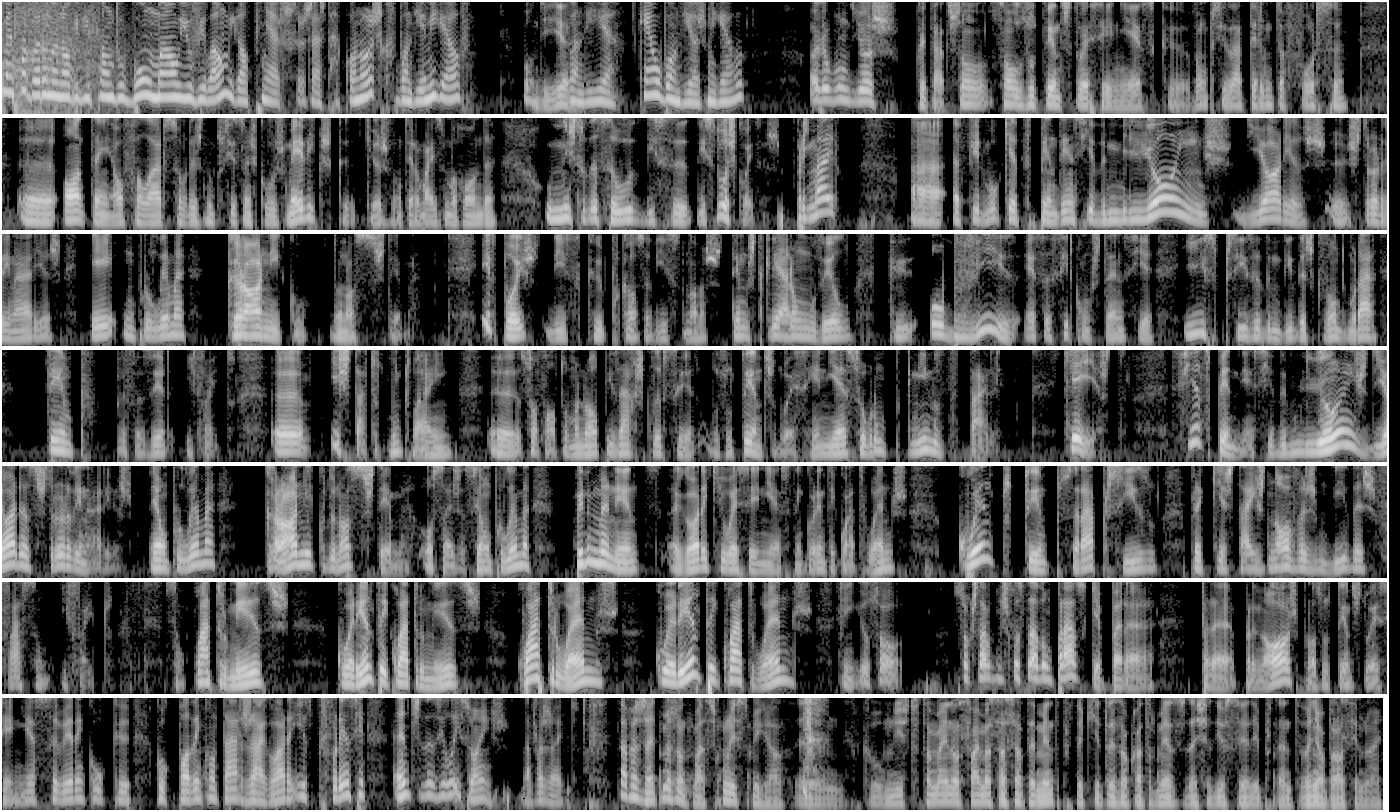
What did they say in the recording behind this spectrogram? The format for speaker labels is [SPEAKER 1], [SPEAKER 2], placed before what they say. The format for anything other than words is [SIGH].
[SPEAKER 1] Começa agora uma nova edição do Bom, o Mau e o Vilão. Miguel Pinheiro já está connosco. Bom dia, Miguel.
[SPEAKER 2] Bom dia.
[SPEAKER 1] Bom dia. Quem é o bom de hoje, Miguel?
[SPEAKER 2] Olha, o bom de hoje, coitados, são, são os utentes do SNS que vão precisar ter muita força. Uh, ontem, ao falar sobre as negociações com os médicos, que, que hoje vão ter mais uma ronda, o Ministro da Saúde disse, disse duas coisas. Primeiro, uh, afirmou que a dependência de milhões de horas uh, extraordinárias é um problema crónico do nosso sistema. E depois disse que, por causa disso, nós temos de criar um modelo que obvie essa circunstância e isso precisa de medidas que vão demorar tempo para fazer efeito. Uh, isto está tudo muito bem, uh, só falta o Manuel Pizarro esclarecer os utentes do SNS sobre um pequenino detalhe, que é este. Se a dependência de milhões de horas extraordinárias é um problema crónico do nosso sistema, ou seja, se é um problema permanente, agora que o SNS tem 44 anos, quanto tempo será preciso para que as tais novas medidas façam efeito? São quatro meses, 44 meses, 4 anos, 44 anos. Enfim, eu só, só gostava que nos fosse dado um prazo, que é para para, para nós, para os utentes do SNS, saberem com o, que, com o que podem contar já agora e, de preferência, antes das eleições. Dava jeito.
[SPEAKER 3] Dava jeito, mas não tomasses com isso, Miguel. [LAUGHS] Eh, que o ministro também não se vai amassar certamente, porque daqui a três ou quatro meses deixa de o ser e, portanto, venha ao próximo, não é?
